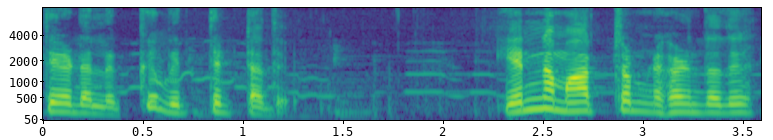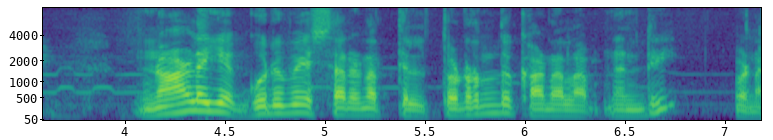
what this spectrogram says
தேடலுக்கு வித்திட்டது. என்ன மாற்றம் நிகழ்ந்தது? நாளைய குருவே சரணத்தில் தொடர்ந்து காணலாம். நன்றி வணக்கம்.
